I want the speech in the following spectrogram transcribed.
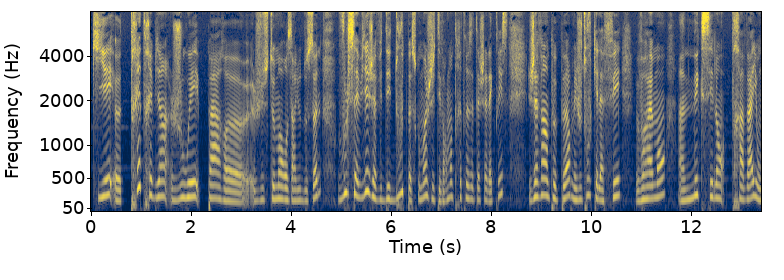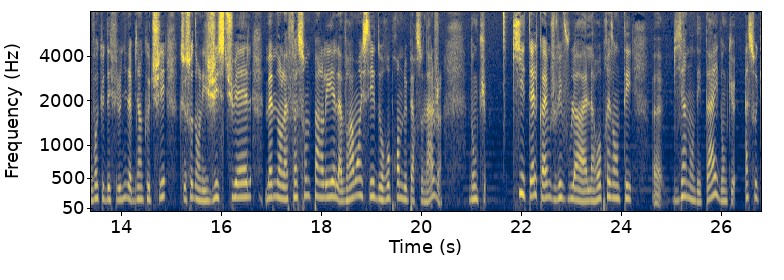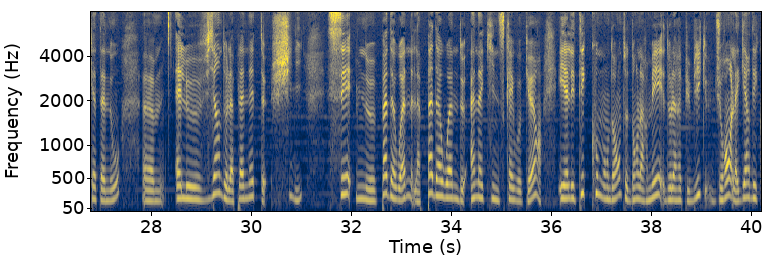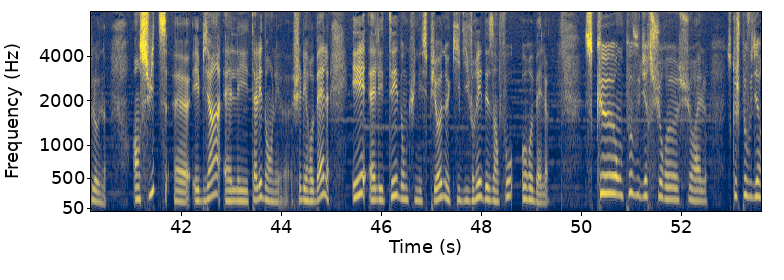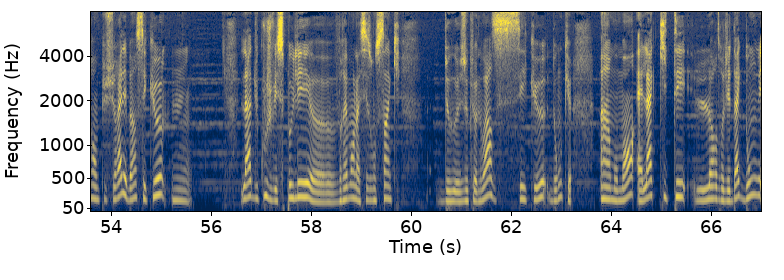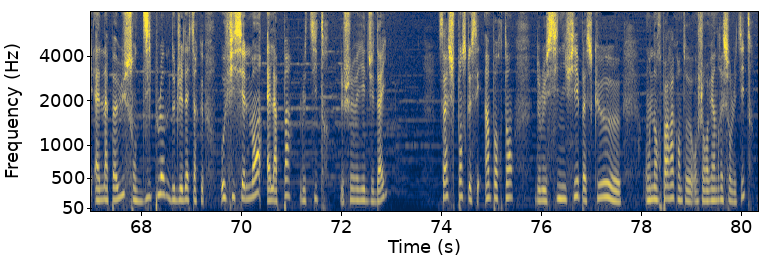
qui est très très bien joué par euh, justement Rosario Dawson. Vous le saviez, j'avais des doutes parce que moi j'étais vraiment très très attachée à l'actrice. J'avais un peu peur, mais je trouve qu'elle a fait vraiment un excellent travail. On voit que Defiloni l'a bien coaché, que ce soit dans les gestuels, même dans la façon de parler. Elle a vraiment essayé de reprendre le personnage. Donc qui est-elle quand même? Je vais vous la, représenter euh, bien en détail. Donc Ahsoka Tano, euh, elle vient de la planète Chili. C'est une padawan, la padawan de Anakin Skywalker, et elle était commandante dans l'armée de la République durant la guerre des clones. Ensuite, euh, eh bien, elle est allée dans chez les rebelles et elle était donc une espionne qui livrait des infos aux rebelles. Euh, ce que je peux vous dire en plus sur elle, eh ben, c'est que hmm, Là, du coup, je vais spoiler euh, vraiment la saison 5 de The Clone Wars. C'est que, donc, à un moment, elle a quitté l'ordre Jedi, donc elle n'a pas eu son diplôme de Jedi. C'est-à-dire que officiellement, elle n'a pas le titre de chevalier de Jedi. Ça, je pense que c'est important de le signifier parce que euh, on en reparlera quand euh, je reviendrai sur le titre.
